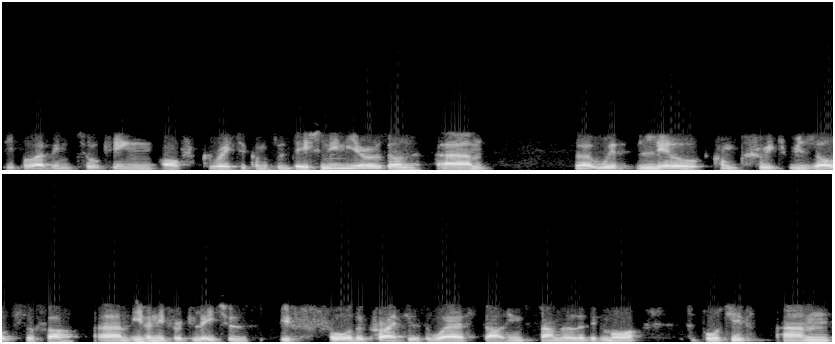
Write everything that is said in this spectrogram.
people have been talking of greater consolidation in eurozone, um, but with little concrete results so far. Um, even if regulators before the crisis were starting to sound a little bit more supportive, um,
